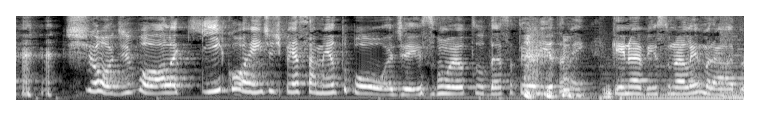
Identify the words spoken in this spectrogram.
Show de bola! Que corrente de pensamento boa, Jason. Eu tô dessa teoria também. Quem não é visto não é lembrado.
